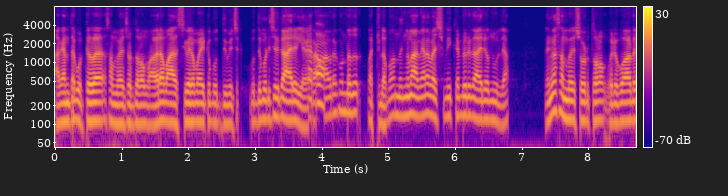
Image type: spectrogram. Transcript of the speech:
അങ്ങനത്തെ കുട്ടികളെ സംബന്ധിച്ചിടത്തോളം അവരെ മാനസികപരമായിട്ട് ബുദ്ധിമുട്ട് ബുദ്ധിമുട്ടിച്ചൊരു കാര്യമില്ല. കാരണം. അവരെ കൊണ്ടത് പറ്റില്ല. അപ്പോൾ നിങ്ങൾ അങ്ങനെ വിഷമിക്കേണ്ട ഒരു കാര്യമൊന്നുമില്ല. നിങ്ങളെ സംബന്ധിച്ചിടത്തോളം ഒരുപാട്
